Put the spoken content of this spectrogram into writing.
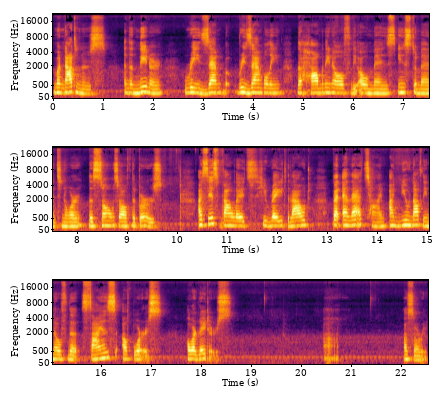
monotonous and the leaner, resemb- resembling the harmony of the old man's instrument nor the songs of the birds. I since found it, he read aloud, but at that time I knew nothing of the science of words or letters. Uh, oh, sorry.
